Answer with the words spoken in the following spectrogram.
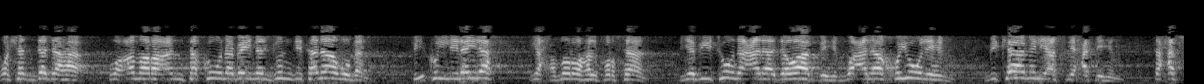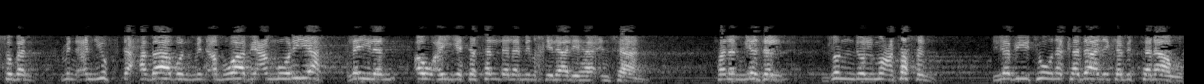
وشددها وأمر أن تكون بين الجند تناوبا. في كل ليلة يحضرها الفرسان يبيتون على دوابهم وعلى خيولهم بكامل أسلحتهم. تحسبا من أن يفتح باب من أبواب عمورية ليلا أو أن يتسلل من خلالها إنسان. فلم يزل جند المعتصم. يبيتون كذلك بالتناوب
